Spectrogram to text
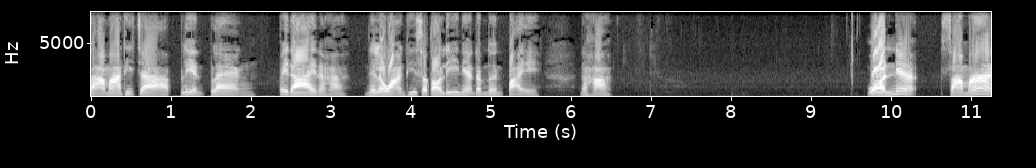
สามารถที่จะเปลี่ยนแปลงไปได้นะคะ ในระหว่างที่ story เนี่ยดำเนินไปนะคะ want เนี่ยสามารถ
